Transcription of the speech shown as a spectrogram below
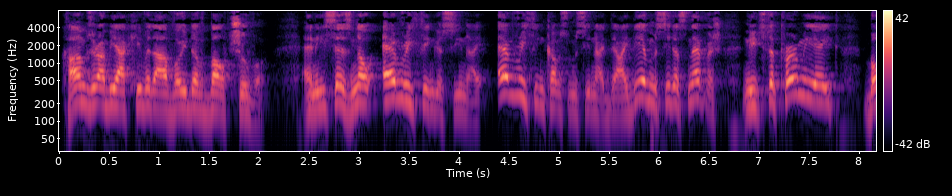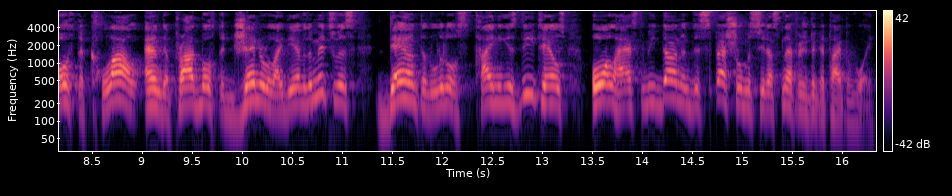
Comes Rabbi Akiva, the avoid of Baal Tshuva. And he says, no, everything is Sinai. Everything comes from Sinai. The idea of Mesiras Nefesh needs to permeate both the klal and the prat, both the general idea of the mitzvahs, down to the little tiniest details. All has to be done in this special Mesiras Nefesh type of way.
